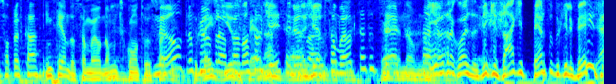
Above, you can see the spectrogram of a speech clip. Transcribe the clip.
Só pra ficar. Entenda, Samuel, dá um desconto. Sabe? Não, tranquilo, 10 pra, dias pra nossa férias. audiência É, mesmo. imagina. o Samuel que tá tudo certo. É, não, não. E outra coisa, zigue-zague perto do que ele fez?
